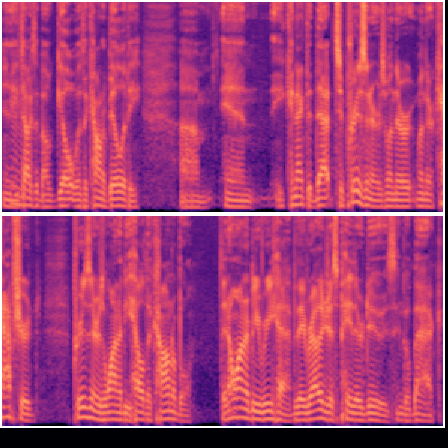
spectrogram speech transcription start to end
and he mm. talks about guilt with accountability, um, and he connected that to prisoners when they're when they're captured. Prisoners want to be held accountable. They don't want to be rehabbed. They'd rather just pay their dues and go back,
